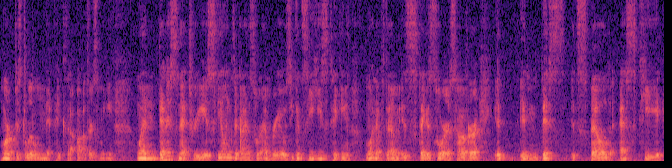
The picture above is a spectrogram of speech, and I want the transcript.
more of just a little nitpick that bothers me. When Dennis Nedry is stealing the dinosaur embryos, you can see he's taking one of them is Stegosaurus, however, it in this it's spelled S-T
